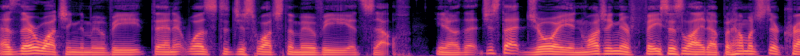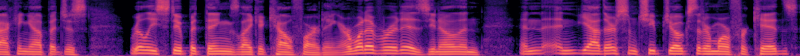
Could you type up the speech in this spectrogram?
as they're watching the movie than it was to just watch the movie itself. You know, that just that joy in watching their faces light up and how much they're cracking up at just really stupid things like a cow farting or whatever it is, you know, and and and yeah, there's some cheap jokes that are more for kids,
